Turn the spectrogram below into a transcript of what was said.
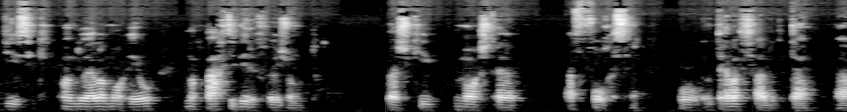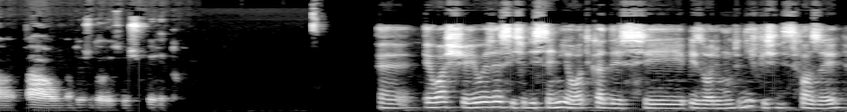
disse que quando ela morreu, uma parte dele foi junto. Eu acho que mostra a força o entrelaçado que está a, a, alma dos dois, o espírito. É, eu achei o exercício de semiótica desse episódio muito difícil de se fazer,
